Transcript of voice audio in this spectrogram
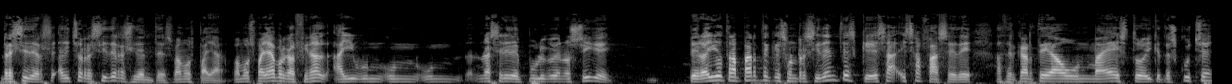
Reside, ha dicho reside residentes. Vamos para allá. Vamos para allá porque al final hay un- un- un- una serie de público que nos sigue. Pero hay otra parte que son residentes que esa, esa fase de acercarte a un maestro y que te escuche,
